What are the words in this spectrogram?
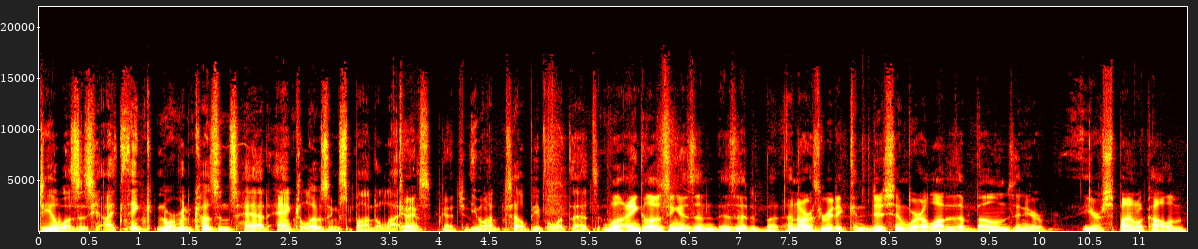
deal was is I think Norman Cousins had ankylosing spondylitis. Okay, gotcha. You want to tell people what that's? Well, ankylosing is an is a, an arthritic condition where a lot of the bones in your your spinal column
